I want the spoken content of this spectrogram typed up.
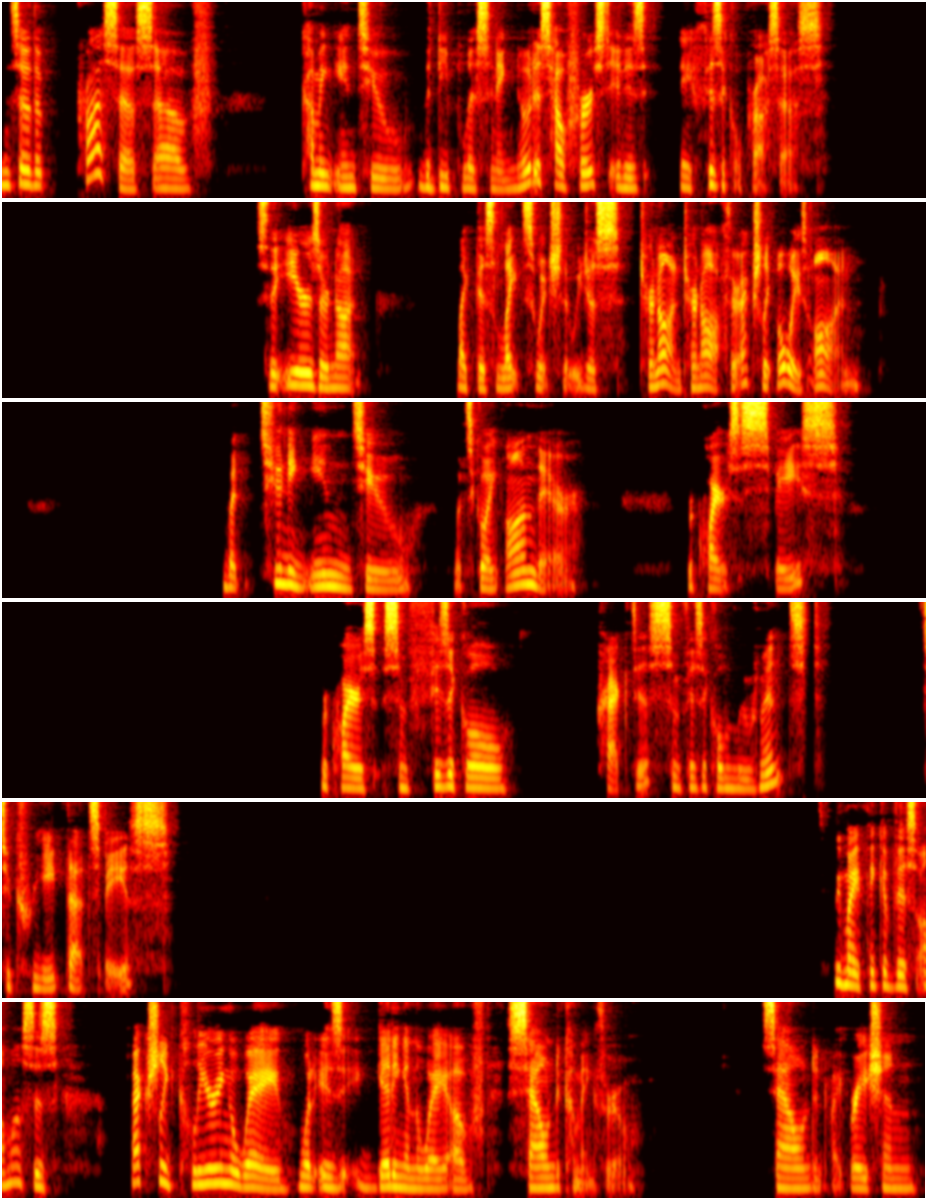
And so the process of coming into the deep listening, notice how first it is a physical process. So the ears are not like this light switch that we just turn on, turn off. They're actually always on. But tuning into what's going on there requires space, requires some physical practice, some physical movement to create that space. We might think of this almost as actually clearing away what is getting in the way of sound coming through. Sound and vibration,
